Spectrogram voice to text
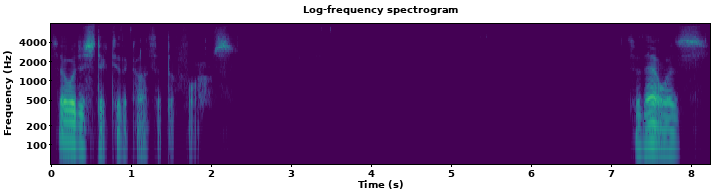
So we'll just stick to the concept of forums. So that was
